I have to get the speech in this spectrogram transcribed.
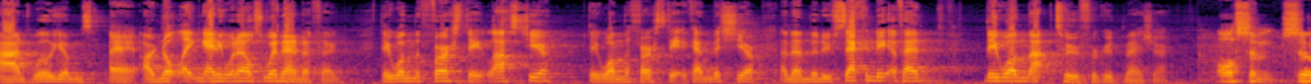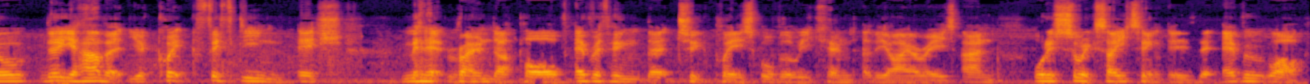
and Williams uh, are not letting anyone else win anything. They won the first date last year, they won the first date again this year, and then the new second date event, they won that too for good measure. Awesome. So there you have it, your quick 15 ish minute roundup of everything that took place over the weekend at the IRAs. And what is so exciting is that every, well,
